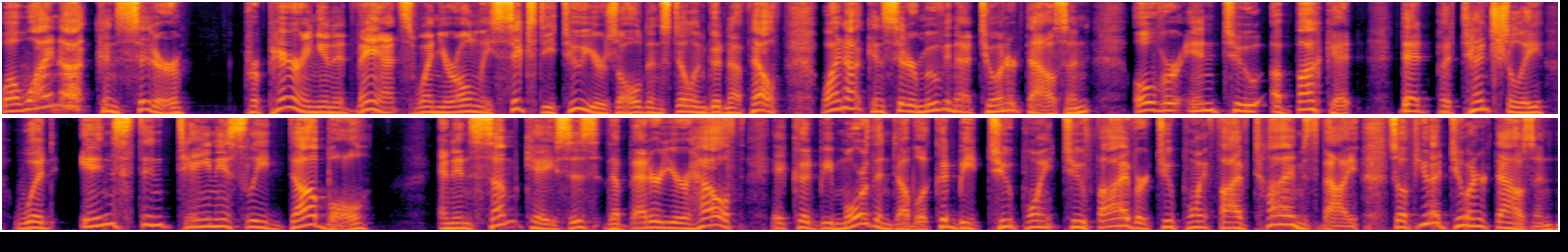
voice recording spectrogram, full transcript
Well, why not consider preparing in advance when you're only 62 years old and still in good enough health why not consider moving that 200,000 over into a bucket that potentially would instantaneously double and in some cases the better your health it could be more than double. It could be 2.25 or 2.5 times value. So if you had 200,000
